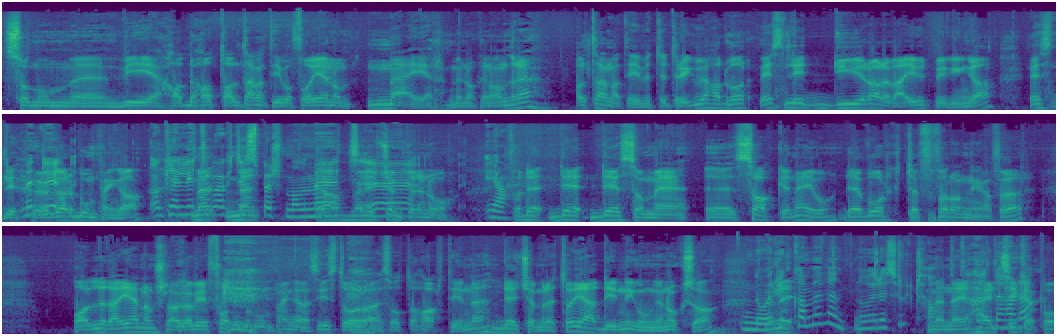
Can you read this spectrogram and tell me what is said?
som om eh, vi hadde hatt alternativ å få gjennom mer med noen andre. Alternativet til Trygve hadde vært vesentlig dyrere veiutbygginger, vesentlig du, høyere bompenger. Ok, Litt tilbake til spørsmålet med ja, Men jeg kommer til det nå. Eh, ja. For det, det, det som er uh, saken, er jo det har vært tøffe forhandlinger før. Alle de gjennomslagene vi har fått på bompenger de siste åra, har sittet hardt inne. Det kommer det til å gjøre denne gangen også. Når jeg, kan vi vente noe resultat? Men jeg er helt sikker på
